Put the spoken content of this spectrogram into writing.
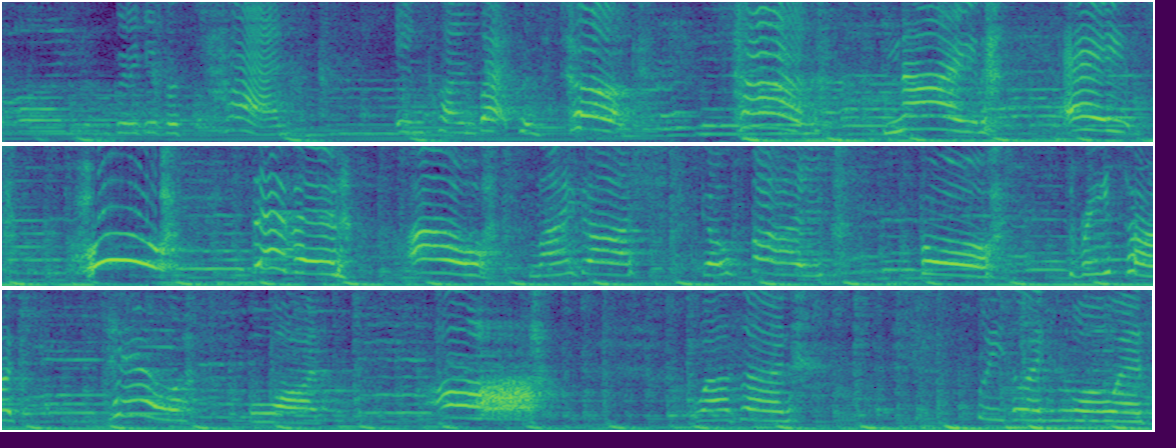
I'm gonna give us 10. Incline backwards, tuck, 10, 9, 8, whoo, 7, oh my gosh. Go five, four, three tucks, two, one. Oh, well done. Sweep the legs forwards.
